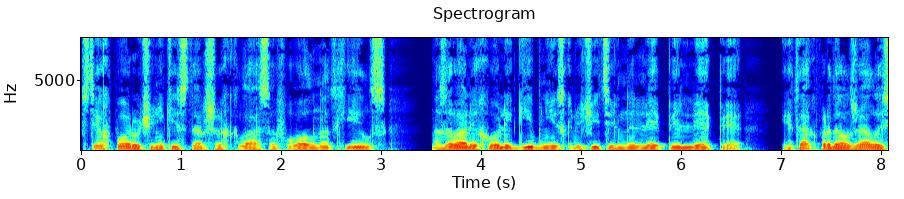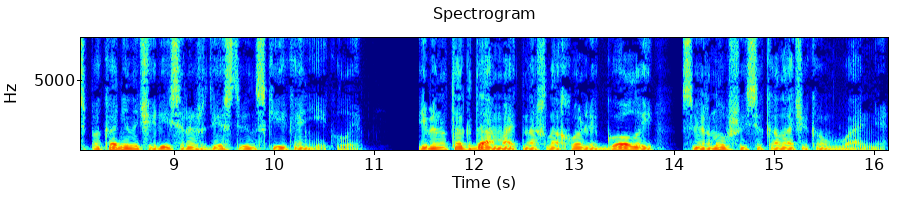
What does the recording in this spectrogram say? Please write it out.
С тех пор ученики старших классов Уолнат-Хиллз называли Холли Гибни исключительно Лепе-Лепе, и так продолжалось, пока не начались рождественские каникулы. Именно тогда мать нашла Холли голой, свернувшейся калачиком в ванне.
